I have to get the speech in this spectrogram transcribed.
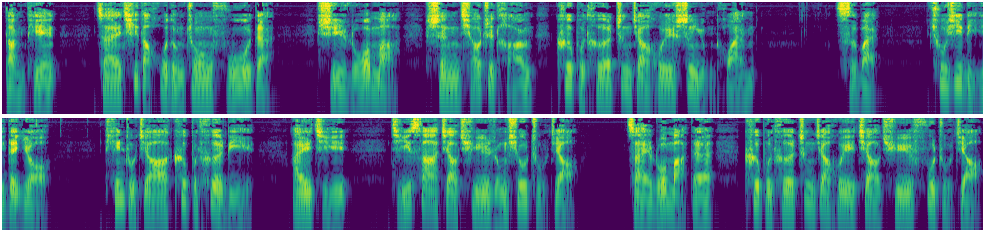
当天在祈祷活动中服务的是罗马圣乔治堂科普特正教会圣咏团。此外，出席礼仪的有天主教科普特里埃及吉萨教区荣休主教，在罗马的科普特正教会教区副主教。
